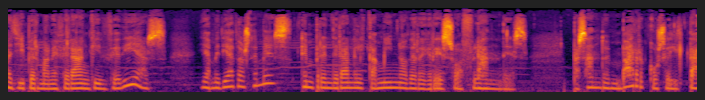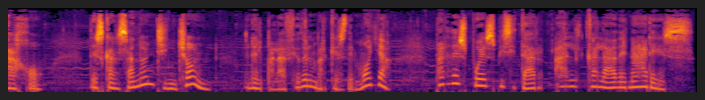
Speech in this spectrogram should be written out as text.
Allí permanecerán 15 días y a mediados de mes emprenderán el camino de regreso a Flandes, pasando en barcos el Tajo, descansando en Chinchón, en el palacio del marqués de Moya, para después visitar Alcalá de Henares,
